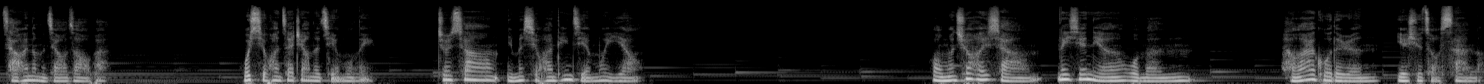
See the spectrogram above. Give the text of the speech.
才会那么焦躁吧。我喜欢在这样的节目里，就像你们喜欢听节目一样。我们却回想那些年，我们很爱过的人，也许走散了。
